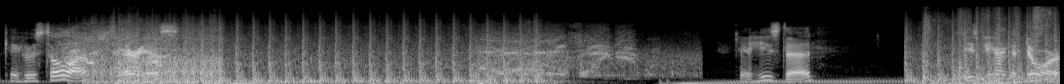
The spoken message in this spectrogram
Okay, who's still alive? There he is. Okay, he's dead. He's behind the door.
